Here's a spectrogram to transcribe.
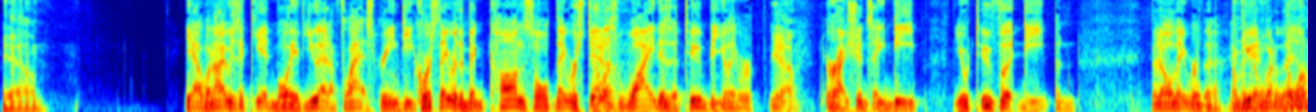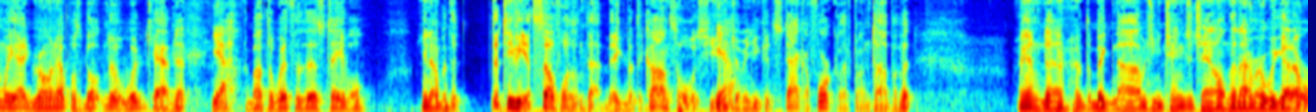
Yeah, yeah. When I was a kid, boy, if you had a flat screen TV, of course they were the big console. They were still Yeah. as wide as a tube. But you know, they were, yeah. or I should say, deep. You know, two foot deep, and but oh, they were the. If I mean, you the, had one of the one we had growing up was built into a wood cabinet, yeah, about the width of this table. You know, but the the TV itself wasn't that big, but the console was huge. Yeah. I mean, you could stack a forklift on top of it, and uh, have the big knobs. You change the channel, and then I remember we got a,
